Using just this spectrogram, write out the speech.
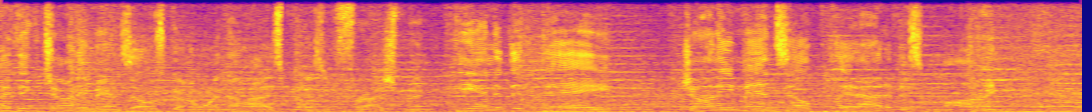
I think Johnny Manziel is going to win the Heisman as a freshman. At the end of the day, Johnny Manziel played out of his mind.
